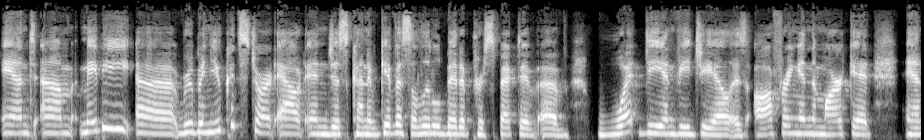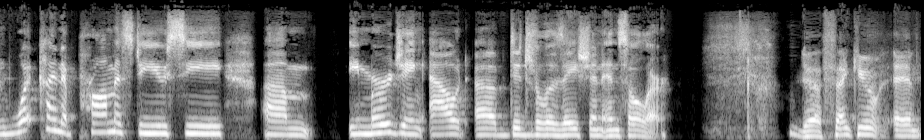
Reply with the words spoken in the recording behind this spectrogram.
and um, maybe uh, Ruben, you could start out and just kind of give us a little bit of perspective of what DNVGL is offering in the market, and what kind of promise do you see um, emerging out of digitalization and solar? Yeah, thank you. Um,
